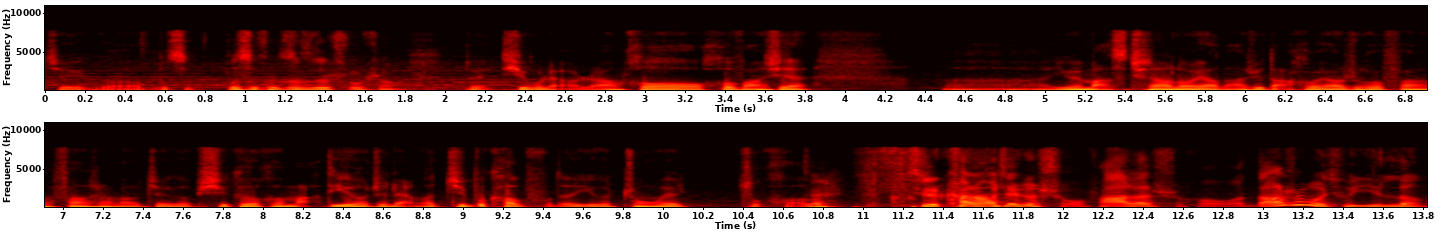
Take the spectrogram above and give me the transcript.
这个布斯布斯克斯斯受伤，对，踢不了。然后后防线，呃，因为马斯切拉诺要拿去打后腰之后放，放上了这个皮克和马蒂尔这两个极不靠谱的一个中卫组合吧对。其实看到这个首发的时候，我当时我就一愣，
